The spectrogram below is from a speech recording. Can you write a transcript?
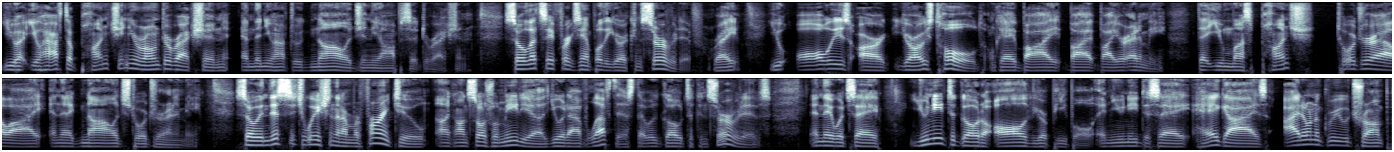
you you have to punch in your own direction, and then you have to acknowledge in the opposite direction. So, let's say, for example, that you're a conservative, right? You always are. You're always told, okay, by by by your enemy that you must punch towards your ally and then acknowledge towards your enemy. So in this situation that I'm referring to, like on social media, you would have leftists that would go to conservatives and they would say, "You need to go to all of your people and you need to say, "Hey guys, I don't agree with Trump.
